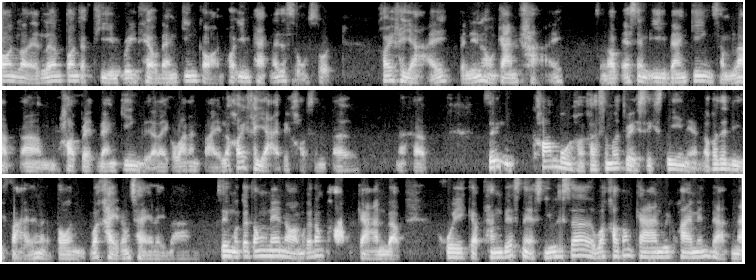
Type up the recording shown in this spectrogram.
ต้นเราจะเริ่มต้นจากทีม retail banking ก่อน เพราะ impact น่าจะสูงสุด ค่อยขยายเป็นในเรื่องของการขายสำหรับ SME banking สำหรับอ่า corporate banking หรืออะไรก็ว่ากันไป แล้วค่อยขยายไป call center นะครับ ซึ่งข้อมูลของ customer 360 เนี่ยเราก็จะ define ตั้งแต่ต้นว่าใครต้องใช้อะไรบ้าง ซึ่งมันก็ต้องแน่นอนมันก็ต้องผ่านการแบบคุยกับทาง business user ว่าเขาต้องการ requirement แบบไหน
